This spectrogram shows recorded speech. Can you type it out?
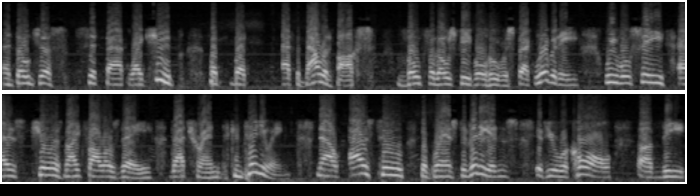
and don't just sit back like sheep, but but at the ballot box vote for those people who respect liberty, we will see, as sure as night follows day, that trend continuing. Now, as to the Branch Davidians, if you recall, uh, the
